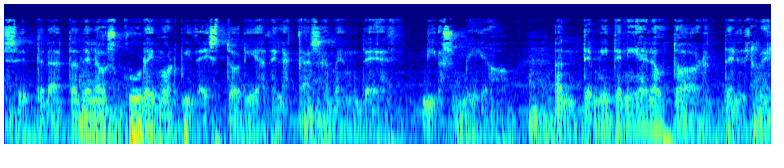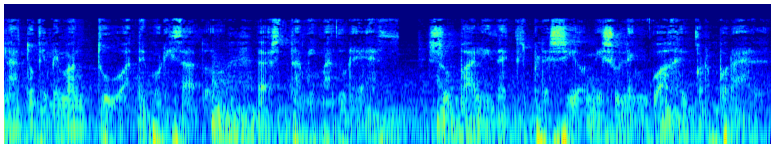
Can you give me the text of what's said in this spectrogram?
Se trata de la oscura y mórbida historia de la Casa Méndez. Dios mío, ante mí tenía el autor del relato que me mantuvo atemorizado hasta mi madurez. Su pálida expresión y su lenguaje corporal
